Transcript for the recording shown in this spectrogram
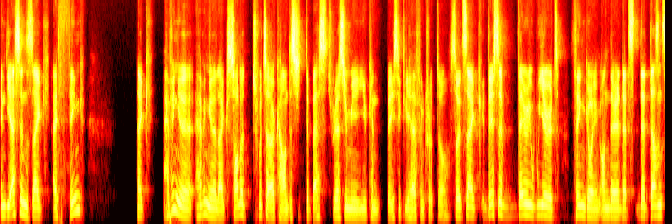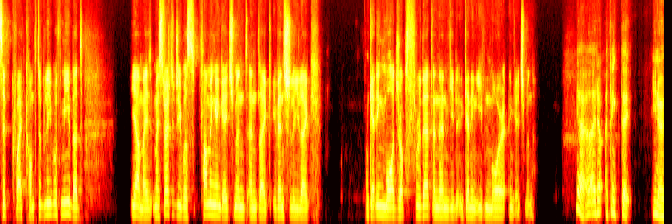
in the essence like i think like having a having a like solid twitter account is the best resume you can basically have in crypto. So it's like there's a very weird thing going on there that's that doesn't sit quite comfortably with me but yeah my my strategy was farming engagement and like eventually like getting more drops through that and then get, getting even more engagement. Yeah i don't i think that you know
